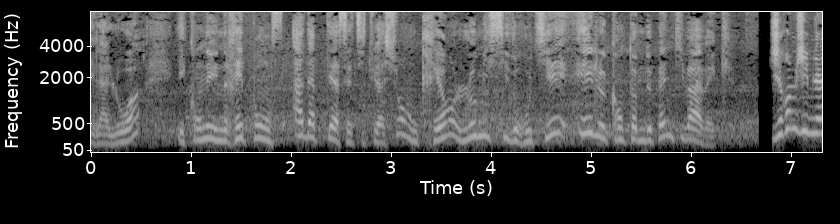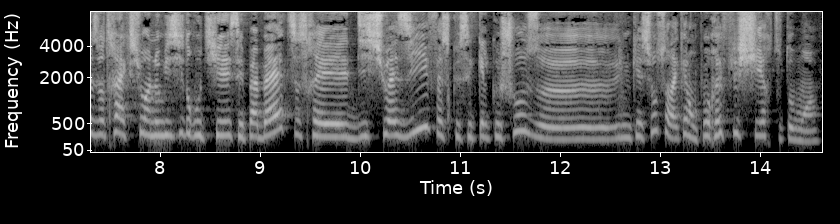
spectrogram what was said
et la loi et qu'on ait une réponse adaptée à cette situation en créant l'homicide routier et le quantum de peine qui va avec. Jérôme Gimles, votre réaction à un homicide routier, c'est pas bête, ce serait dissuasif? Est-ce que c'est quelque chose, euh, une question sur laquelle on peut réfléchir tout au moins?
